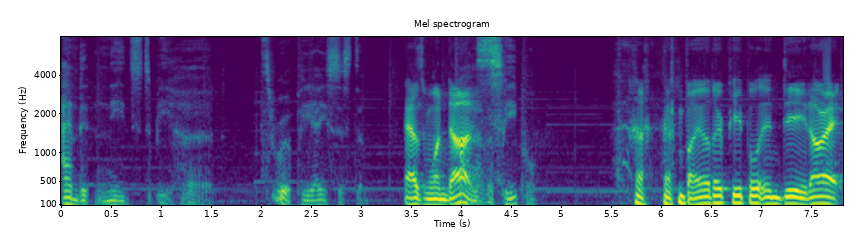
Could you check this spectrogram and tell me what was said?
And it needs to be heard through a PA system as one by other people. by other people, indeed. All right.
